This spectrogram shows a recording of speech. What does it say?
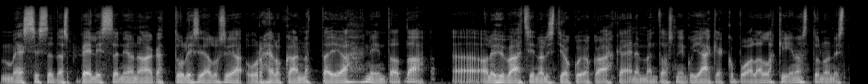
messissä tässä pelissä, niin on aika tulisieluisia urheilukannattajia, niin tota, äh, oli hyvä, että siinä olisi joku, joka ehkä enemmän tuossa niin jääkiekkopuolella kiinnostunut, niin sit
